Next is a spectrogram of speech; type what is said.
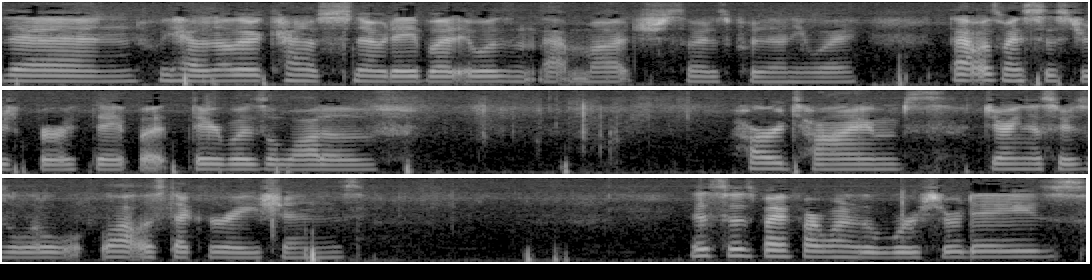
then we had another kind of snow day, but it wasn't that much, so I just put it anyway. That was my sister's birthday, but there was a lot of hard times. During this, there's a little, lot less decorations. This was by far one of the worser days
